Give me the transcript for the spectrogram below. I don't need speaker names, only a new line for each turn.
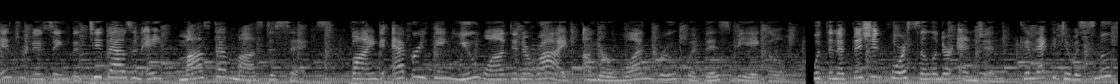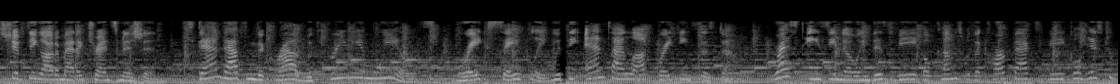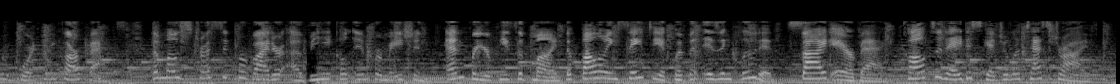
Introducing the 2008 Mazda Mazda 6. Find everything you want in a ride under one roof with this vehicle. With an efficient four-cylinder engine connected to a smooth shifting automatic transmission. Stand out from the crowd with premium wheels. Brake safely with the anti-lock braking system. Rest easy knowing this vehicle comes with a Carfax Vehicle History Report from Carfax, the most trusted provider of vehicle information. And for your peace of mind, the following safety equipment is included. Side airbag. Call today to schedule a test drive.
